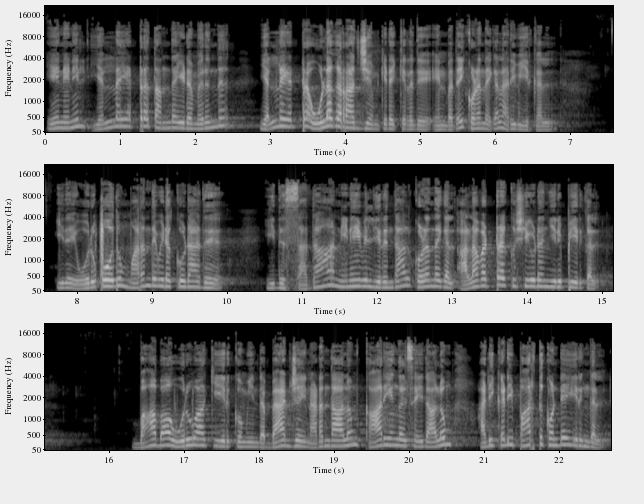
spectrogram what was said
ஏனெனில் எல்லையற்ற தந்தையிடமிருந்து எல்லையற்ற உலக ராஜ்யம் கிடைக்கிறது என்பதை குழந்தைகள் அறிவீர்கள். இதை ஒருபோதும் மறந்துவிடக்கூடாது. இது சதா நினைவில் இருந்தால் குழந்தைகள் அளவற்ற குஷியுடன் இருப்பீர்கள். பாபா உருவாக்கி இருக்கும் இந்த பேட்ஜை நடந்தாலும் காரியங்கள் செய்தாலும் அடிக்கடி பார்த்து கொண்டே இருங்கள்.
